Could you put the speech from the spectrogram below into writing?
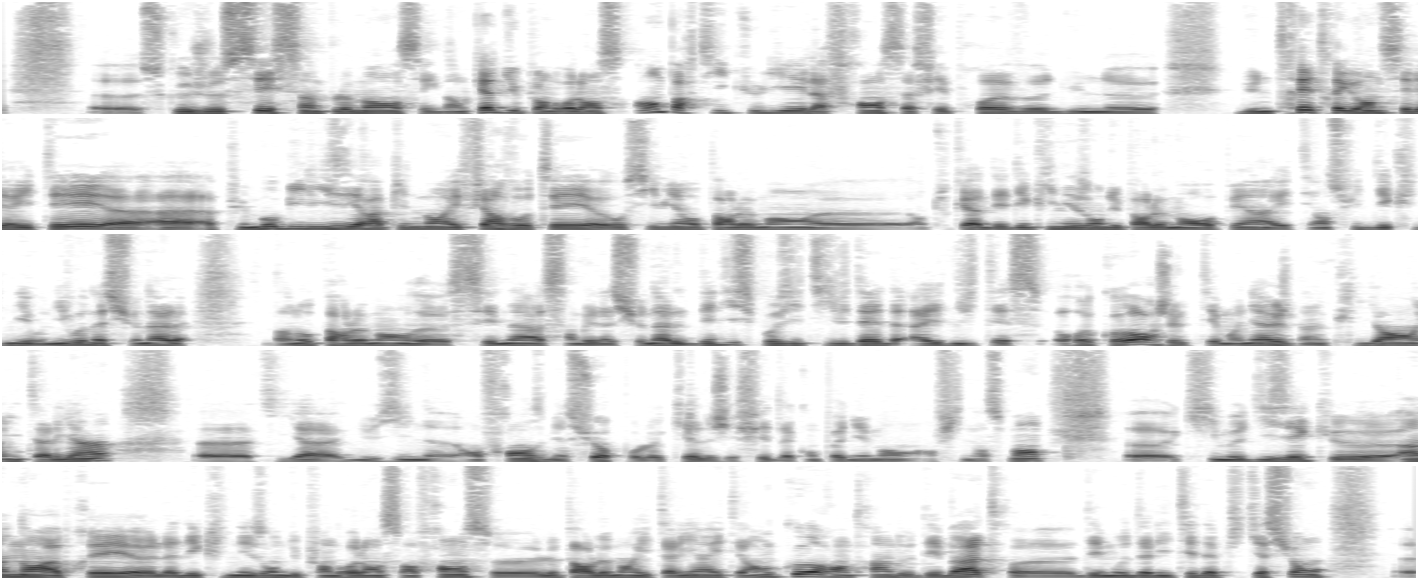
Ce que je sais simplement, c'est que dans le cadre du plan de relance, en particulier, la France a fait preuve d'une très très grande célérité, a, pu mobiliser rapidement et faire voter aussi bien au Parlement, en tout cas des déclinaisons du du Parlement européen a été ensuite décliné au niveau national dans nos parlements, euh, Sénat, Assemblée nationale, des dispositifs d'aide à une vitesse record. J'ai le témoignage d'un client italien euh, qui a une usine en France, bien sûr, pour lequel j'ai fait de l'accompagnement en financement, euh, qui me disait que un an après la déclinaison du plan de relance en France, le Parlement italien était encore en train de débattre des modalités d'application.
